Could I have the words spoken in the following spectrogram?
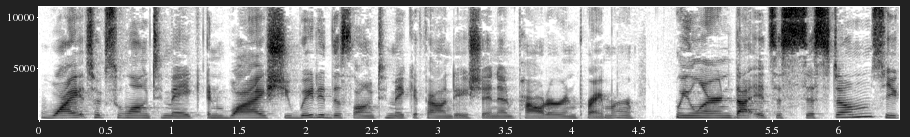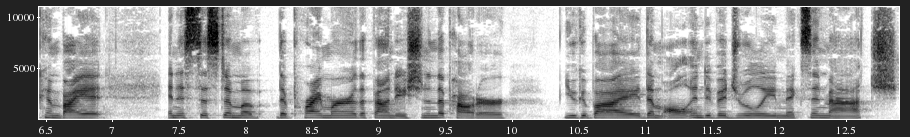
why it took so long to make and why she waited this long to make a foundation and powder and primer. We learned that it's a system, so you can buy it in a system of the primer, the foundation, and the powder. You could buy them all individually, mix and match.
